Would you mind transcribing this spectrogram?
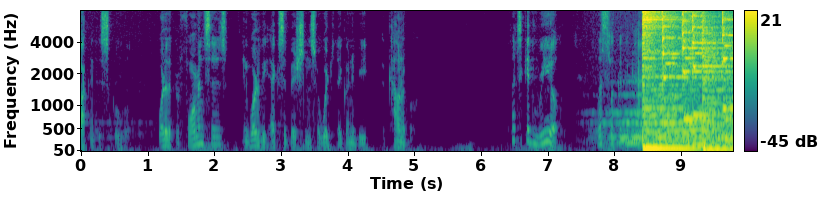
walk into school what are the performances and what are the exhibitions for which they're going to be accountable. Let's get real. Let's look at the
